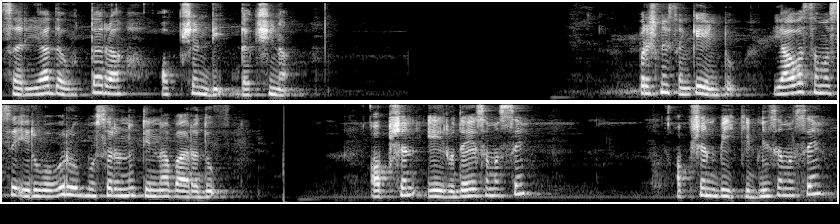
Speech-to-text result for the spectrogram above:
ಸರಿಯಾದ ಉತ್ತರ, ಆಪ್ಷನ್ ಡಿ, ದಕ್ಷಿಣ. ಪ್ರಶ್ನೆ ಸಂಖ್ಯೆ ಎಂಟು. ಯಾವ ಸಮಸ್ಯೆ ಇರುವವರು ಮೊಸರನ್ನು ತಿನ್ನಬಾರದು. ಆಪ್ಷನ್ ಎ, ಹೃದಯ ಸಮಸ್ಯೆ. ಆಪ್ಷನ್ ಬಿ, ಕಿಡ್ನಿ ಸಮಸ್ಯೆ.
